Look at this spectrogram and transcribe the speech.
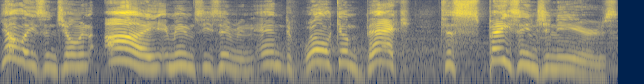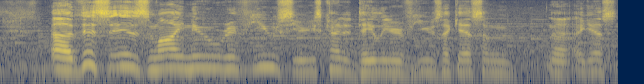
Yo, ladies and gentlemen, I am MC Zenman, and welcome back to Space Engineers. Uh, this is my new review series, kind of daily reviews, I guess. I'm, uh, I guess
